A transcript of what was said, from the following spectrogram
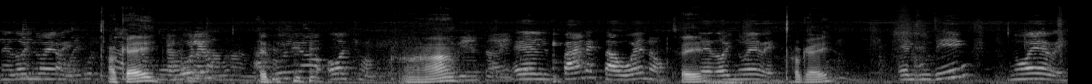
Le doy 9. Ok. A Julio. El- Julio 8. Ajá. El pan está bueno. Sí. Le doy 9. Ok. El budín 9.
